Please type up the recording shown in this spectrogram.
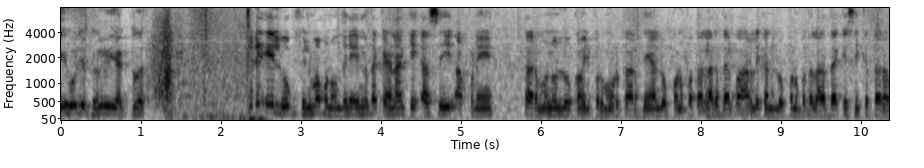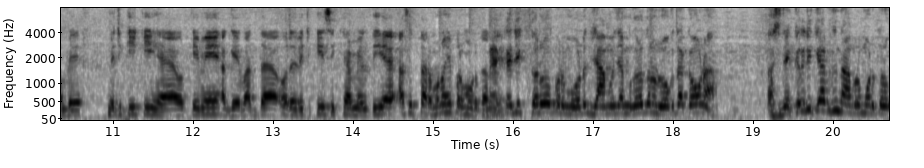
ਇਹੋ ਜਿਹੇ ਫਿਲਮੀ ਐਕਟਰ ਜਿਹੜੇ ਇਹ ਲੋਕ ਫਿਲਮਾਂ ਬਣਾਉਂਦੇ ਨੇ ਇਹਨਾਂ ਦਾ ਕਹਿਣਾ ਕਿ ਅਸੀਂ ਆਪਣੇ ਧਰਮ ਨੂੰ ਲੋਕਾਂ ਵਿੱਚ ਪ੍ਰਮੋਟ ਕਰਦੇ ਹਾਂ ਲੋਕਾਂ ਨੂੰ ਪਤਾ ਲੱਗਦਾ ਹੈ, ਬਾਹਰ ਲੇਕਿਨ ਲੋਕਾਂ ਨੂੰ ਪਤਾ ਲੱਗਦਾ ਹੈ ਕਿ ਸਿੱਖ ਧਰਮ ਦੇ ਵਿੱਚ ਕੀ ਕੀ ਹੈ ਔਰ ਕਿਵੇਂ ਅੱਗੇ ਵੱਧਦਾ ਹੈ ਉਹਦੇ ਵਿੱਚ ਕੀ ਸਿੱਖਿਆ ਮਿਲਦੀ ਹੈ ਅਸੀਂ ਧਰਮ ਨੂੰ ਹੀ ਪ੍ਰਮੋਟ ਕਰਦੇ ਮੈਂ ਹਾਂ। ਕਿਹਾ ਜੀ ਕਰੋ ਪ੍ਰਮੋਟ ਜੰਮ ਜੰਮ ਕਰੋ ਤੁਹਾਨੂੰ ਰੋਕਦਾ ਕੌਣ ਆ? ਅਸੀਂ ਤਾਂ ਇੱਕ ਨਹੀਂ ਕਿਹਾ ਵੀ ਤੁਸੀਂ ਨਾ ਪ੍ਰਮੋਟ ਕਰੋ,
